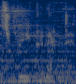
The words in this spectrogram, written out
Has reconnected.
